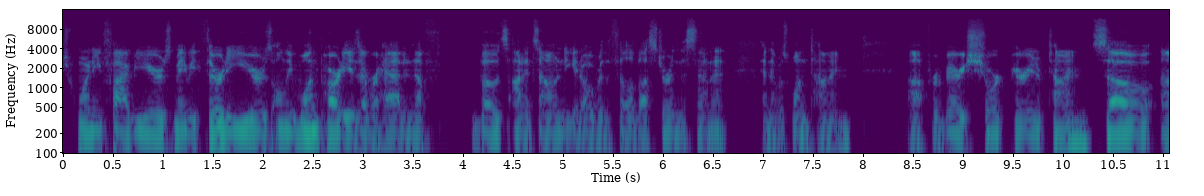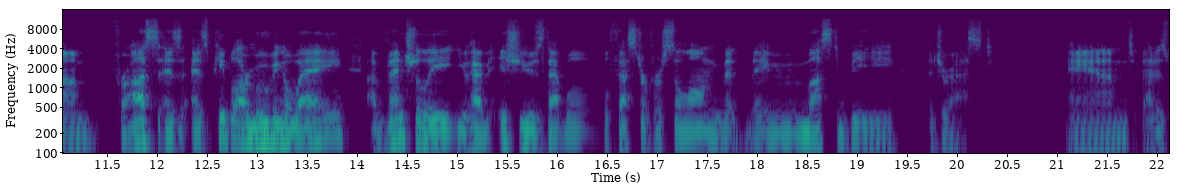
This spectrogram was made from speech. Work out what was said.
25 years, maybe 30 years, only one party has ever had enough votes on its own to get over the filibuster in the Senate, and that was one time uh, for a very short period of time. So um, for us, as as people are moving away, eventually you have issues that will fester for so long that they must be addressed, and that is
